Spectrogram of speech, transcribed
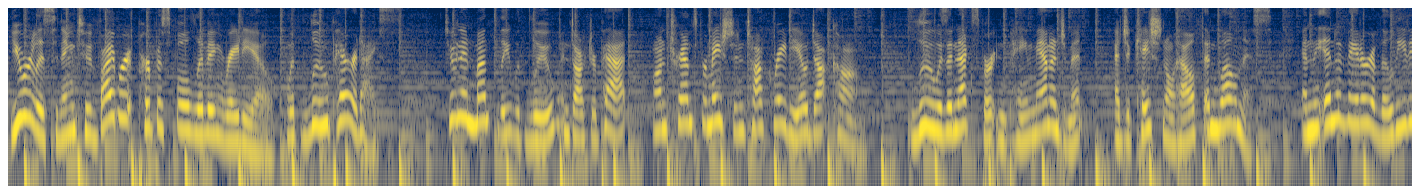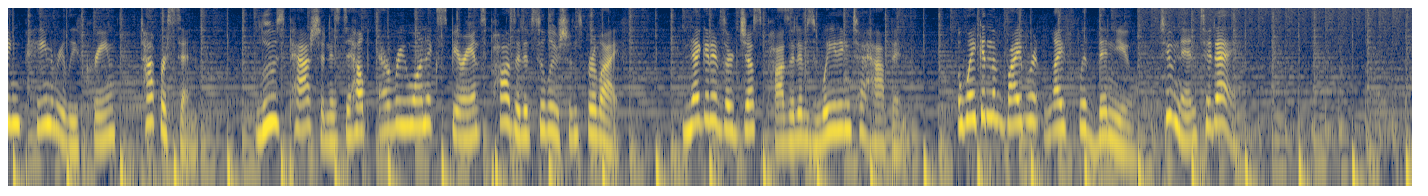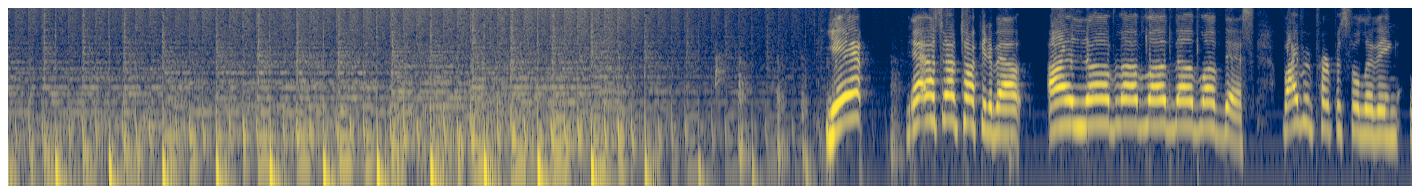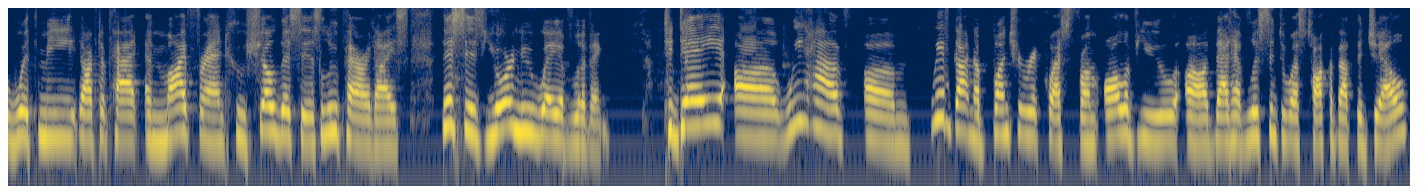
You are listening to Vibrant Purposeful Living Radio with Lou Paradise. Tune in monthly with Lou and Dr. Pat on TransformationTalkRadio.com. Lou is an expert in pain management, educational health, and wellness, and the innovator of the leading pain relief cream, Topricin. Lou's passion is to help everyone experience positive solutions for life. Negatives are just positives waiting to happen. Awaken the vibrant life within you. Tune in today. Yep. Yeah, that's what I'm talking about. I love, love, love, love, love this. Vibrant Purposeful Living with me, Dr. Pat, and my friend whose show this is, Lou Paradise. This is your new way of living. Today, uh, we have um, we have gotten a bunch of requests from all of you uh, that have listened to us talk about the gel.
